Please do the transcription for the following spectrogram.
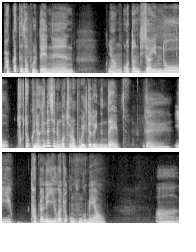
바깥에서 볼 때에는 그냥 어떤 디자인도 척척 그냥 해내시는 것처럼 보일 때도 있는데 네. 이 답변의 이유가 조금 궁금해요. 아,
